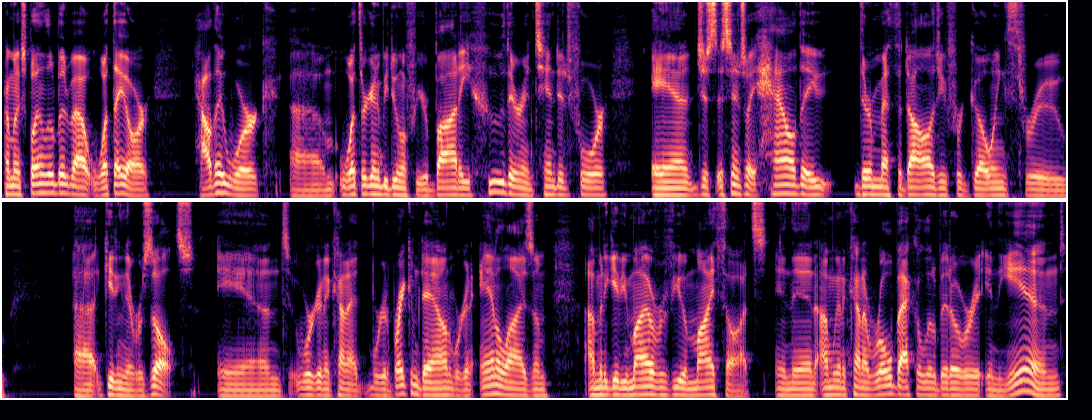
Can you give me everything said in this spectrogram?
I'm going to explain a little bit about what they are, how they work, um, what they're going to be doing for your body, who they're intended for, and just essentially how they their methodology for going through uh, getting their results. And we're going to kind of we're going to break them down. We're going to analyze them. I'm going to give you my overview of my thoughts, and then I'm going to kind of roll back a little bit over it in the end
